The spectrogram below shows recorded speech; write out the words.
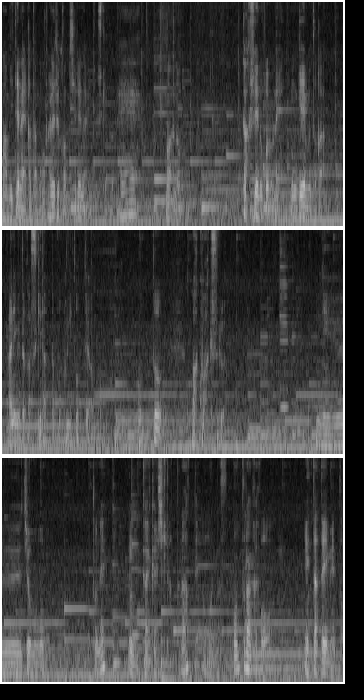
まあ見てない方もおられるかもしれないですけどね。まああの学生の頃ねもうゲームとかアニメとか好きだった僕にとってはもうほんとワクワクする。入場とね、うん、開会式だったなって思います。ほんとなんかこうエンターテインメント。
